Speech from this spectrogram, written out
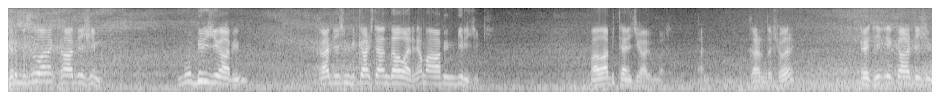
Kırmızı olan kardeşim. Bu biricik abim. Kardeşim birkaç tane daha var ama abim biricik. Vallahi bir tanecik abim var. Yani kardeş olarak. Öteki kardeşim.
